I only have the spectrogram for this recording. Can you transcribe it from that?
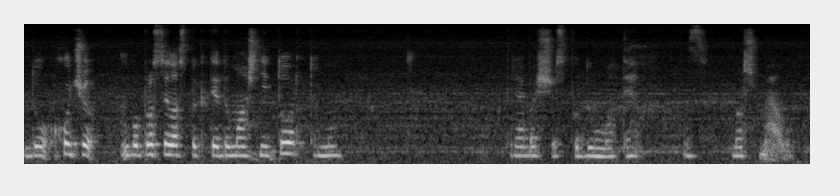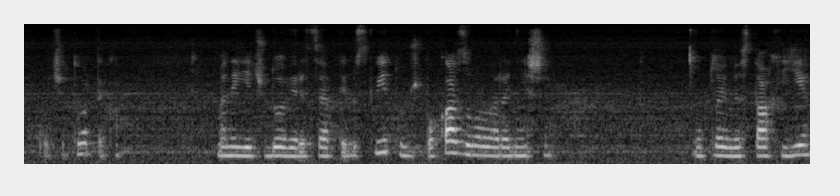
Ду- Хочу, попросила спекти домашній торт, тому треба щось подумати з маршмеллоу. Хоче тортика. У мене є чудові рецепти бісквіту, вже показувала раніше. У плейлистах є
